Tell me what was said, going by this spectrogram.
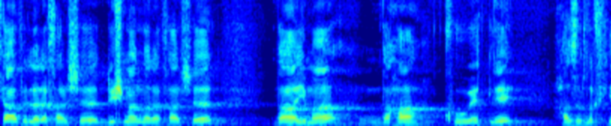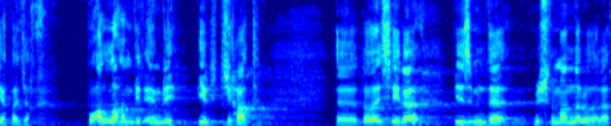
kafirlere karşı, düşmanlara karşı daima daha kuvvetli hazırlık yapacak. Bu Allah'ın bir emri, bir cihat. Ee, dolayısıyla bizim de Müslümanlar olarak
